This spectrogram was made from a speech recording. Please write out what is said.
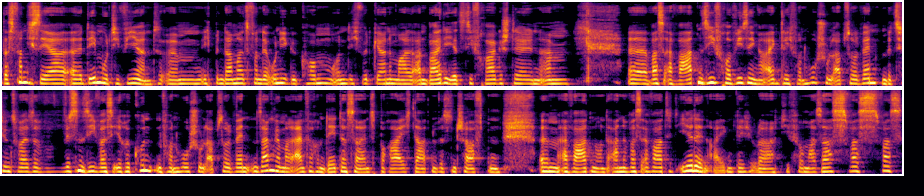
das fand ich sehr äh, demotivierend. Ähm, ich bin damals von der Uni gekommen und ich würde gerne mal an beide jetzt die Frage stellen, ähm, äh, was erwarten Sie, Frau Wiesinger, eigentlich von Hochschulabsolventen, beziehungsweise wissen Sie, was Ihre Kunden von Hochschulabsolventen, sagen wir mal einfach im Data Science Bereich, Datenwissenschaften, ähm, erwarten? Und Anne, was erwartet ihr denn eigentlich oder die Firma SAS? Was, was,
